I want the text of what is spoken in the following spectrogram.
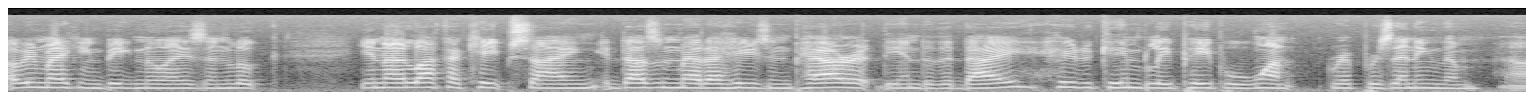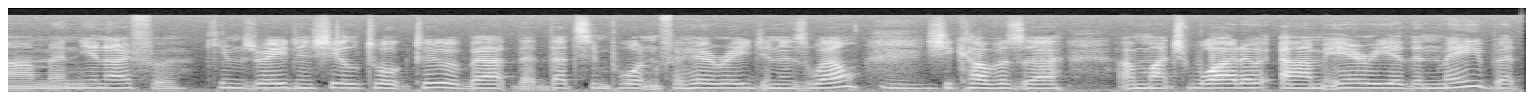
I've been making big noise. And look, you know, like I keep saying, it doesn't matter who's in power at the end of the day. Who do Kimberley people want representing them? Um, and you know, for Kim's region, she'll talk too about that. That's important for her region as well. Mm. She covers a, a much wider um, area than me, but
